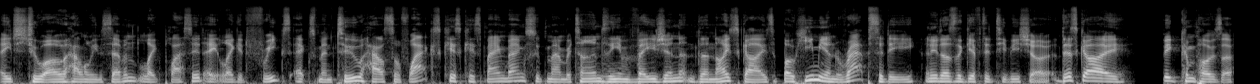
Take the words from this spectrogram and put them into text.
H2O, Halloween 7, Lake Placid, Eight Legged Freaks, X Men 2, House of Wax, Kiss Kiss Bang Bang, Superman Returns, The Invasion, The Nice Guys, Bohemian Rhapsody, and he does the Gifted TV show. This guy, big composer.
